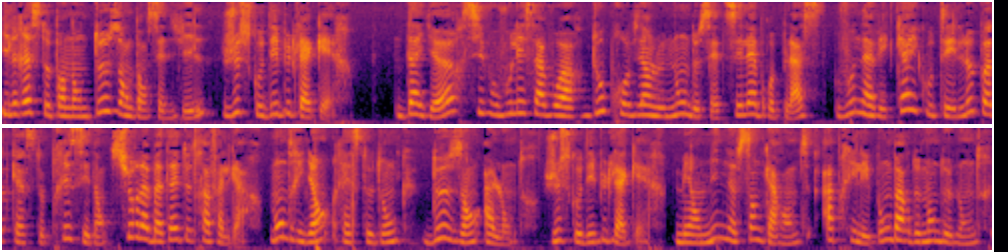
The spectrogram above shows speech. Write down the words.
Il reste pendant deux ans dans cette ville, jusqu'au début de la guerre. D'ailleurs, si vous voulez savoir d'où provient le nom de cette célèbre place, vous n'avez qu'à écouter le podcast précédent sur la bataille de Trafalgar. Mondrian reste donc deux ans à Londres, jusqu'au début de la guerre. Mais en 1940, après les bombardements de Londres,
